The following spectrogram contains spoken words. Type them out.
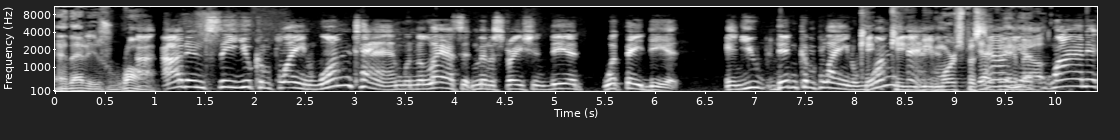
and that is wrong. I didn't see you complain one time when the last administration did what they did. And you didn't complain one can you time. be more specific now you're about- whining,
